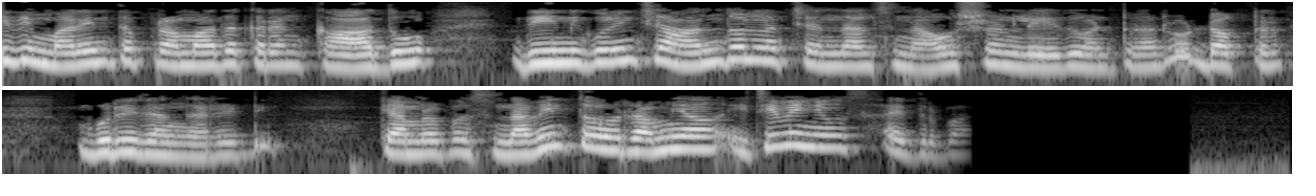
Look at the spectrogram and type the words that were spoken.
ఇది మరింత ప్రమాదకరం కాదు. దీని గురించి ఆందోళన చెందాల్సిన అవసరం లేదు అంటున్నారు doctor Buri Rangareddy camera person నవీన్తో Ramya ETV news Hyderabad.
